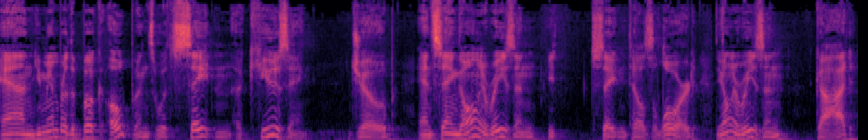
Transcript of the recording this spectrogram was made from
And you remember the book opens with Satan accusing Job and saying the only reason, he, Satan tells the Lord, the only reason, God,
